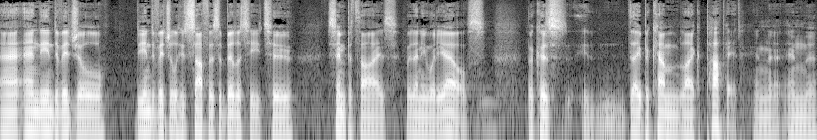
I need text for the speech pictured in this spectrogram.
uh, and the individual, the individual who suffers ability to sympathize with anybody else, because they become like a puppet in the in the.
